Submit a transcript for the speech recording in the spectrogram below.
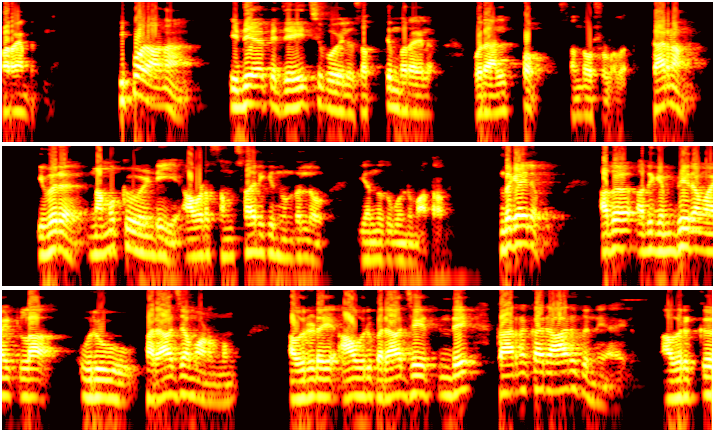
പറയാൻ പറ്റില്ല. ഇപ്പോഴാണ് ഇദ്ദേഹമൊക്കെ ജയിച്ചു പോയതിൽ സത്യം പറയൽ ഒരല്പം സന്തോഷമുള്ളത്. കാരണം ഇവർ നമുക്ക് വേണ്ടി അവിടെ സംസാരിക്കുന്നുണ്ടല്ലോ എന്നതുകൊണ്ട് മാത്രം. എന്തൊക്കെയായാലും അത് അതിഗംഭീരമായിട്ടുള്ള ഒരു പരാജയമാണെന്നും അവരുടെ ആ ഒരു പരാജയത്തിന്റെ കാരണക്കാരാര് തന്നെയായാലും അവർക്ക്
